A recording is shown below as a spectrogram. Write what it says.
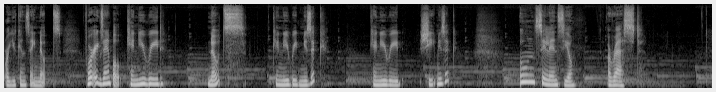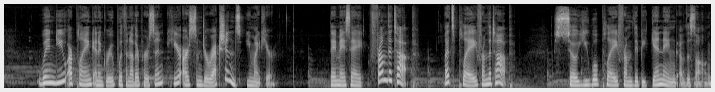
or you can say notes. For example, can you read notes? Can you read music? Can you read sheet music? Un silencio, a rest. When you are playing in a group with another person, here are some directions you might hear. They may say, from the top. Let's play from the top. So you will play from the beginning of the song.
